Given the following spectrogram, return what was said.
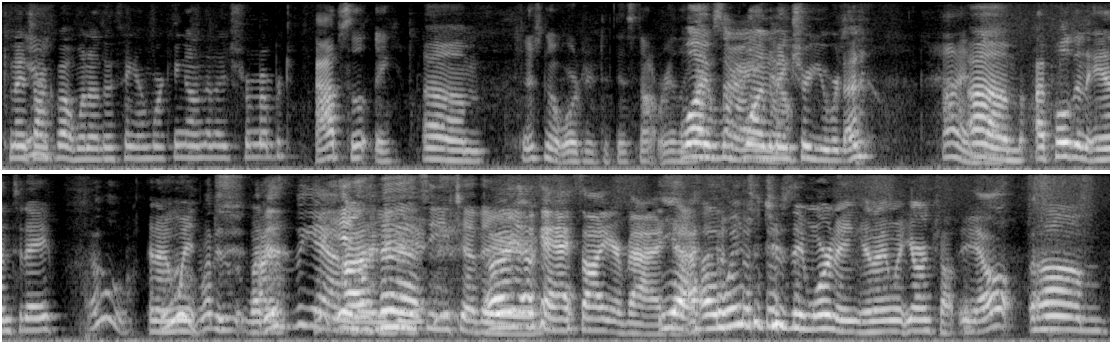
Can I Yeah. talk about one other thing I'm working on that I just remembered? absolutely Um, there's no order to this not really well, I I'm sorry, wanted to make sure you were done. I'm. Um, I pulled an Ann today. Oh, And I Ooh, went- What is what I- is the we end? influence each other Oh, okay, I saw your bag. Yeah, I went to Tuesday morning and I went yarn shopping. Yep. Um,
